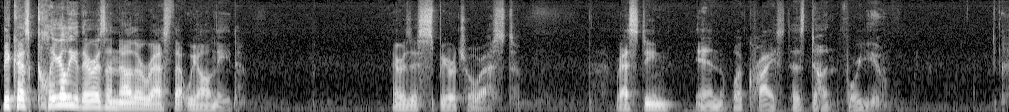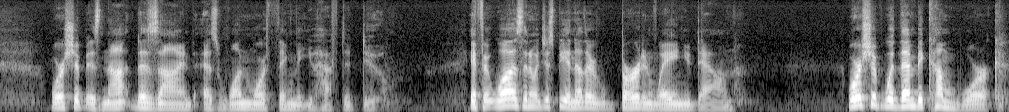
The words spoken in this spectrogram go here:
Because clearly there is another rest that we all need. There is a spiritual rest, resting in what Christ has done for you. Worship is not designed as one more thing that you have to do. If it was, then it would just be another burden weighing you down. Worship would then become work.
